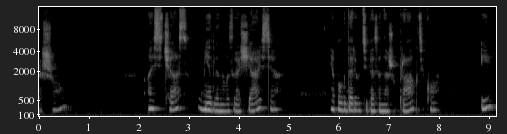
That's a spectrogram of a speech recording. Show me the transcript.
Хорошо. А сейчас медленно возвращайся. Я благодарю тебя за нашу практику и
